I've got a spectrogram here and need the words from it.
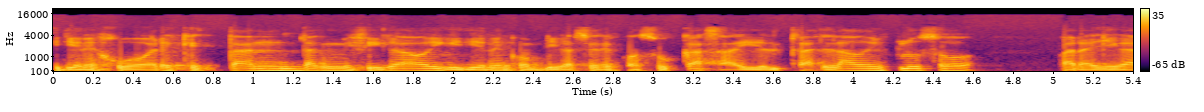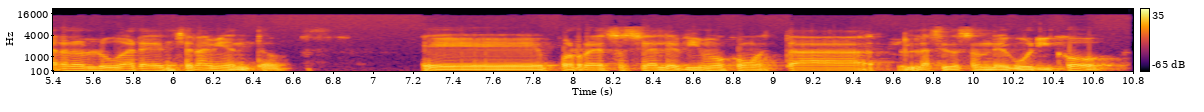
Y tiene jugadores que están damnificados y que tienen complicaciones con sus casas y el traslado incluso para llegar a los lugares de entrenamiento. Eh, por redes sociales vimos cómo está la situación de Curicó,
